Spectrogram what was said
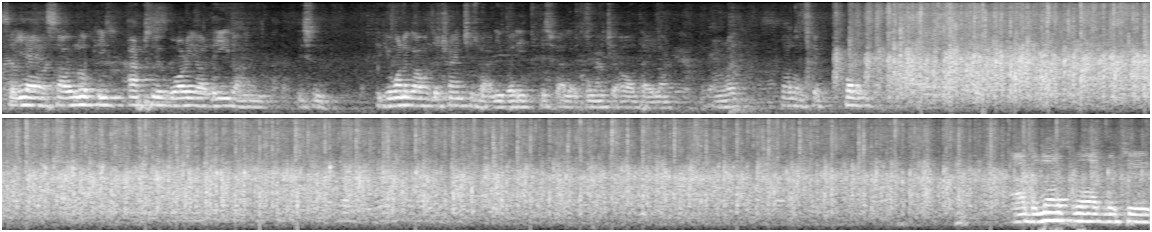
so yeah, so look, he's absolute warrior leader. And listen, if you want to go into the trenches with anybody, this fella will come with you all day long. All right, well done, Skip. Well done. And the last one, which is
